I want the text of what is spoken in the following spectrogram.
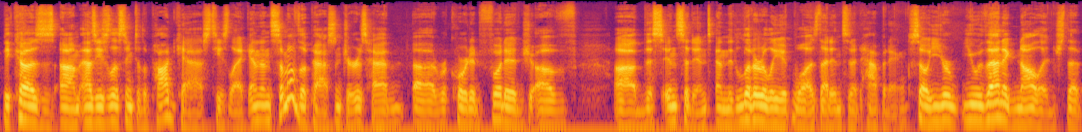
because um, as he's listening to the podcast, he's like, and then some of the passengers had uh, recorded footage of uh, this incident, and it, literally it was that incident happening. So you you then acknowledge that.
